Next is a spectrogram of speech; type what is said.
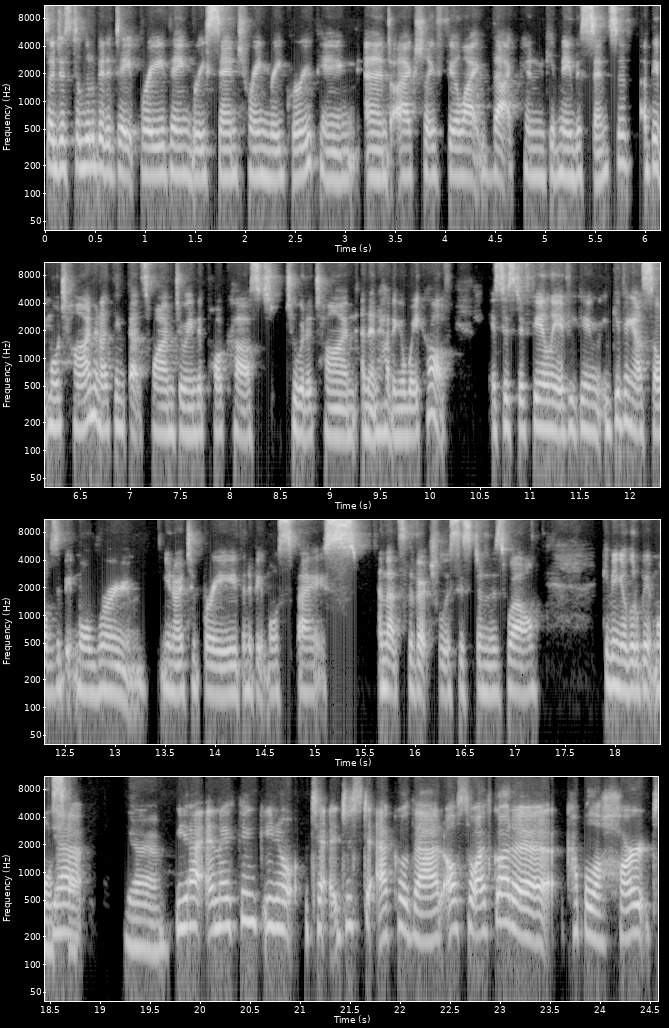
So just a little bit of deep breathing, recentering, regrouping. And I actually feel like that can give me the sense of a bit more time. And I think that's why I'm doing the podcast two at a time and then having a week off. It's just a feeling if you can giving ourselves a bit more room, you know, to breathe and a bit more space. And that's the virtual assistant as well, giving a little bit more Yeah. space. Yeah. Yeah, and I think you know to just to echo that. Also, I've got a couple of heart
